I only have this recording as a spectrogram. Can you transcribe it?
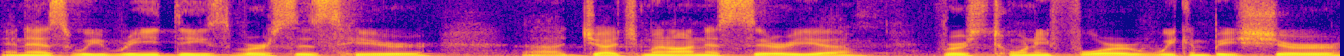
And as we read these verses here, uh, judgment on Assyria, verse 24, we can be sure.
